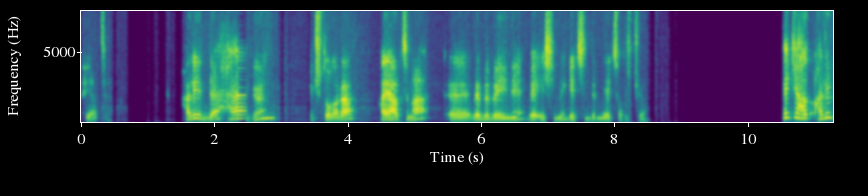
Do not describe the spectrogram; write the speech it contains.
fiyatı. Halil de her gün 3 dolara hayatına e, ve bebeğini ve eşini geçindirmeye çalışıyor. Peki Ha- Halil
